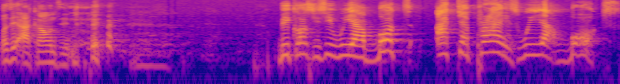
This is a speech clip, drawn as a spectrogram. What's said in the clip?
What's it accounting? because you see, we are bought at a price. We are bought.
